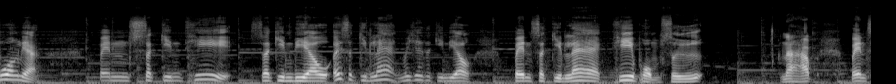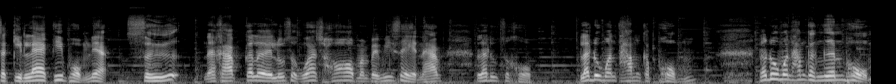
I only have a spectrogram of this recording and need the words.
ม่วงเนี่ยเป็นสกินที่สกินเดียวเอ้ยสกินแรกไม่ใช่สกินเดียว เป็นสกินแรกที่ผมซื้อ นะครับ เป็นสกินแรกที่ผมเนี่ยซื้อนะครับ ก็เลยรู้สึกว่าชอบมันเป็นพิเศษนะครับ แล้วดูสโคปแล้วดูมันทำกับผม แล้วดูมันทำกับเงินผม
